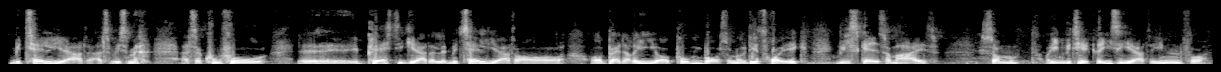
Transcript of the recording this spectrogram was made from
metalhjerte, altså hvis man altså kunne få øh, et plastikhjerte eller metalhjerte og, og batterier og pumper og sådan noget. Det tror jeg ikke vil skade så meget som at invitere grisehjerte indenfor.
